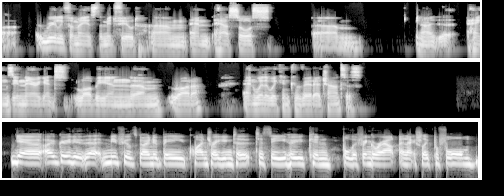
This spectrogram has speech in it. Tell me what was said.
uh, really, for me, it's the midfield um, and how Sauce, um, you know, uh, hangs in there against Lobby and um, Ryder and whether we can convert our chances. Yeah, I agree with you that midfield's going to be quite intriguing to to see who can pull their finger out and actually perform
